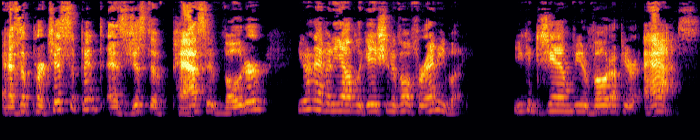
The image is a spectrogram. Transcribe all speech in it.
As a participant, as just a passive voter, you don't have any obligation to vote for anybody you can jam your vote up your ass.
